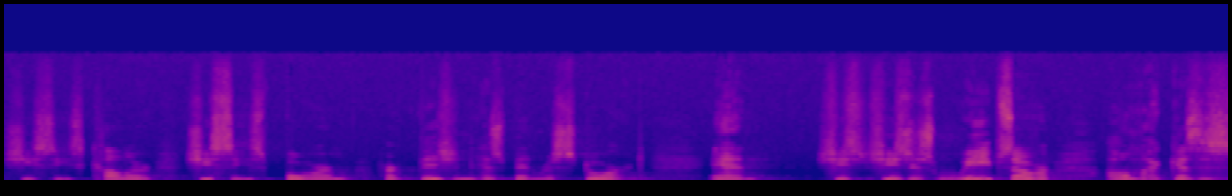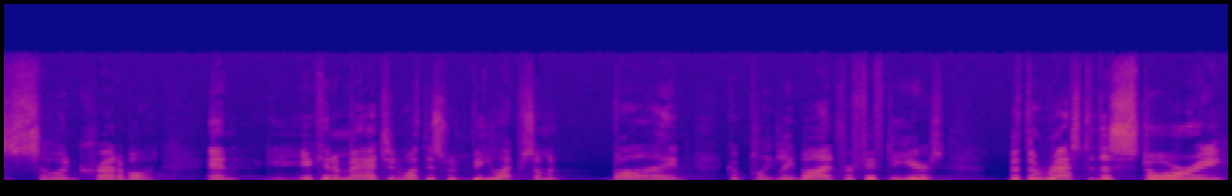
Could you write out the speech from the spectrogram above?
she sees color, she sees form. Her vision has been restored. And she's, she's just weeps over, oh my goodness, this is so incredible. And you can imagine what this would be like for someone blind, completely blind for 50 years. But the rest of the story,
